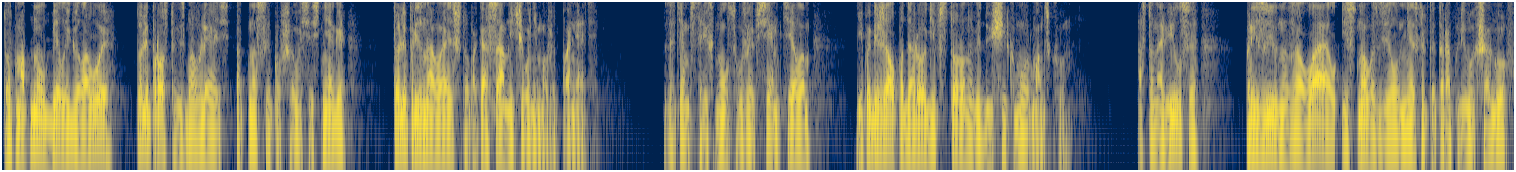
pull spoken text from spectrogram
Тот мотнул белой головой, то ли просто избавляясь от насыпавшегося снега, то ли признаваясь, что пока сам ничего не может понять. Затем встряхнулся уже всем телом и побежал по дороге в сторону, ведущей к Мурманску. Остановился, призывно залаял и снова сделал несколько торопливых шагов.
